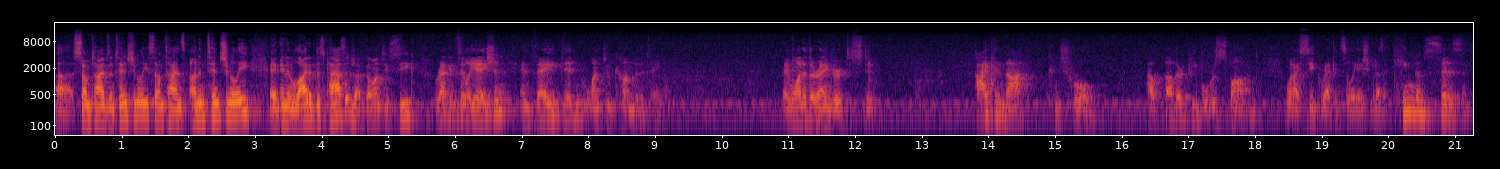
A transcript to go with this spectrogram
uh, sometimes intentionally, sometimes unintentionally. And, and in light of this passage, I've gone to seek reconciliation, and they didn't want to come to the table. They wanted their anger to stew. I cannot control how other people respond when I seek reconciliation, but as a kingdom citizen,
